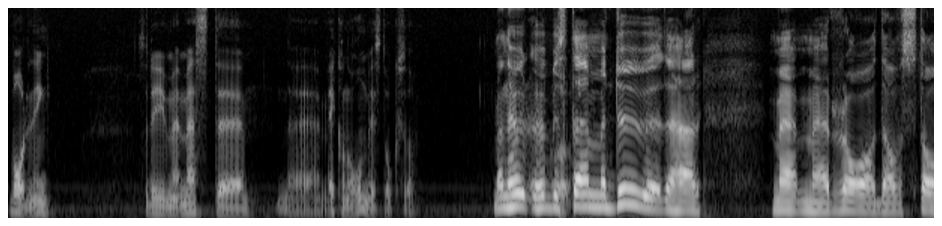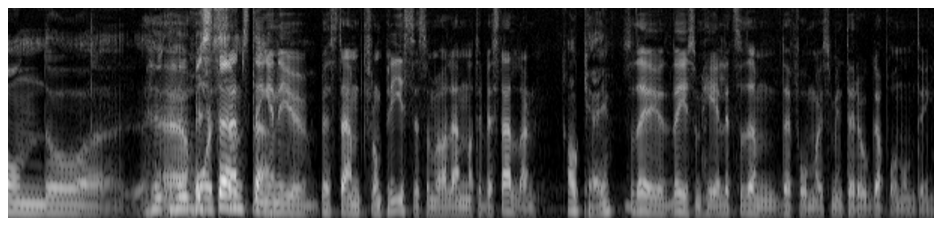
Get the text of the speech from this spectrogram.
borrning. Så det är ju mest eh, eh, ekonomiskt också. Men hur, hur bestämmer du det här med, med radavstånd och hur, Eh, hur bestäms det? är ju bestämt från priset som vi har lämnat till beställaren. Okej. Så det är ju det är ju som helhet, så den, det får man ju som inte rugga på någonting.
